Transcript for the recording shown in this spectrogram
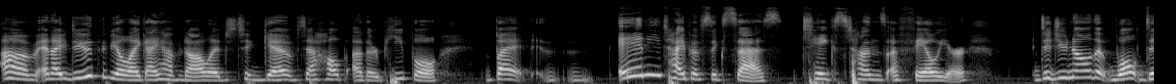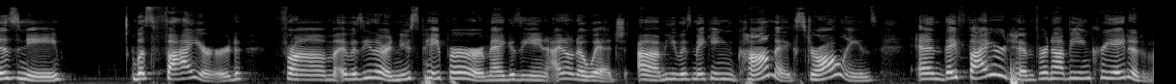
Um, and I do feel like I have knowledge to give to help other people. But any type of success takes tons of failure. Did you know that Walt Disney was fired from it was either a newspaper or a magazine, I don't know which. Um, he was making comics, drawings, and they fired him for not being creative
